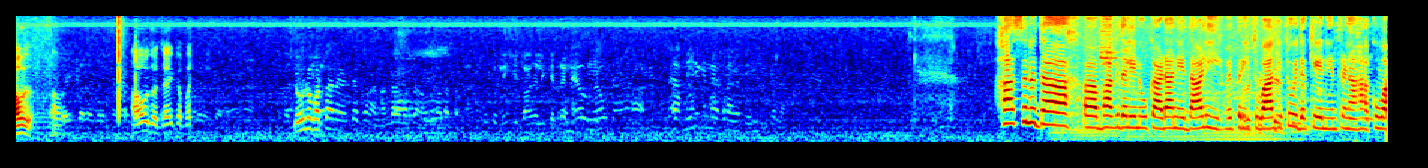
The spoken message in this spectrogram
ಹೌದು. ಹಾಸನದ ಭಾಗದಲ್ಲಿ ಭಾಗದಲ್ಲೇನು ಕಾಡಾನೆ ದಾಳಿ ವಿಪರೀತವಾಗಿತ್ತು. ಇದಕ್ಕೆ ನಿಯಂತ್ರಣ ಹಾಕುವ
